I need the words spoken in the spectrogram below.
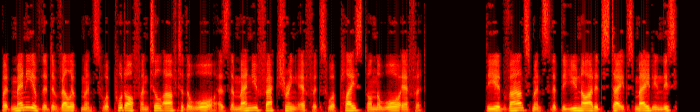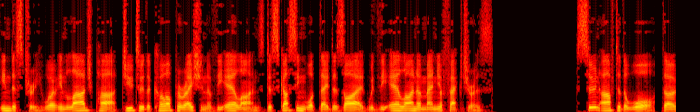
but many of the developments were put off until after the war as the manufacturing efforts were placed on the war effort. The advancements that the United States made in this industry were in large part due to the cooperation of the airlines discussing what they desired with the airliner manufacturers. Soon after the war, though,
